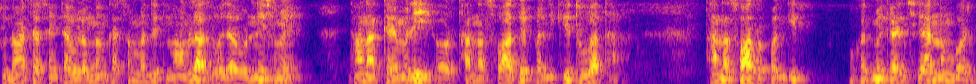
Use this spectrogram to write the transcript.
चुनाव आचार संहिता उल्लंघन का संबंधित मामला 2019 में थाना कैमरी और थाना स्वाद पे पंजीकृत हुआ था। थाना स्वाद पर पंजीकृत मुकदमे का एनसीआर नंबर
